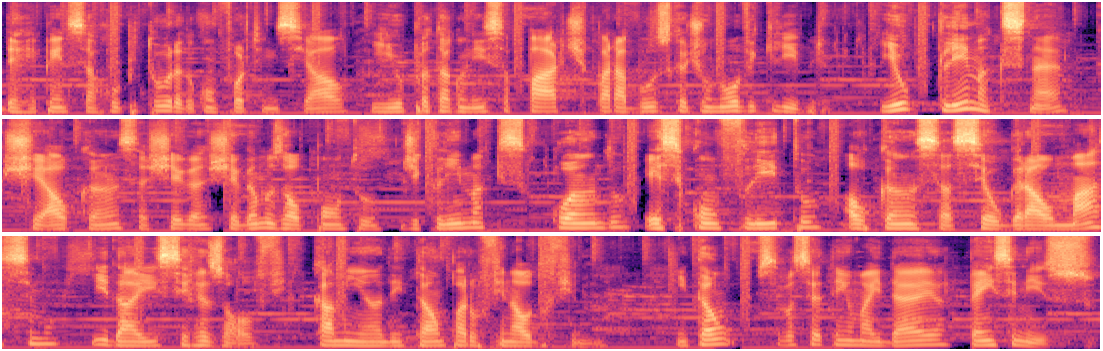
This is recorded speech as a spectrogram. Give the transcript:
de repente, essa ruptura do conforto inicial e o protagonista parte para a busca de um novo equilíbrio. E o clímax, né, alcança, chega, chegamos ao ponto de clímax quando esse conflito alcança seu grau máximo e daí se resolve, caminhando então para o final do filme. Então, se você tem uma ideia, pense nisso.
